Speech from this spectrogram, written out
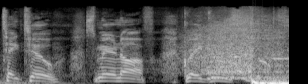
Take two, smearing off, Grey Goose.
